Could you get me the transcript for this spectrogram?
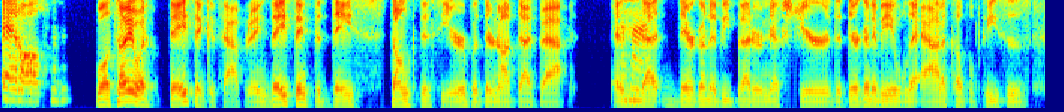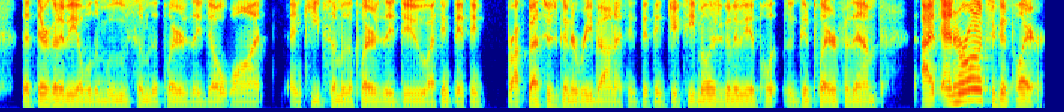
at all. Well, I'll tell you what they think is happening. They think that they stunk this year, but they're not that bad. And mm-hmm. that they're going to be better next year, that they're going to be able to add a couple pieces, that they're going to be able to move some of the players they don't want and keep some of the players they do. I think they think Brock Boeser's going to rebound. I think they think JT Miller's going to be a, pl- a good player for them. I, and Hronek's a good player,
